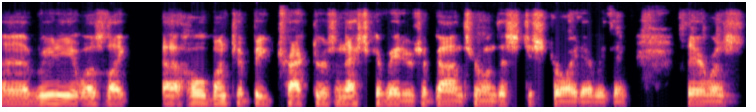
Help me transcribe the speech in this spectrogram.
Uh, really, it was like a whole bunch of big tractors and excavators have gone through and this destroyed everything. There was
